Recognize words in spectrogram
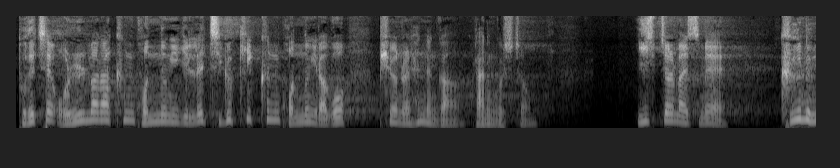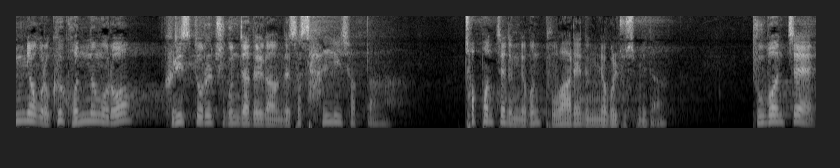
도대체 얼마나 큰 권능이길래 지극히 큰 권능이라고 표현을 했는가라는 것이죠. 20절 말씀에 그 능력으로, 그 권능으로 그리스도를 죽은 자들 가운데서 살리셨다. 첫 번째 능력은 부활의 능력을 주십니다. 두 번째,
